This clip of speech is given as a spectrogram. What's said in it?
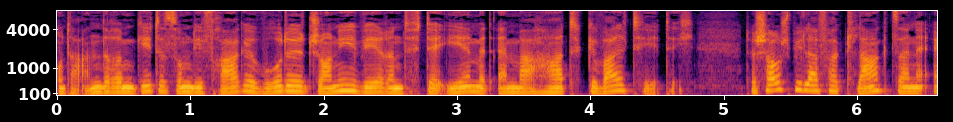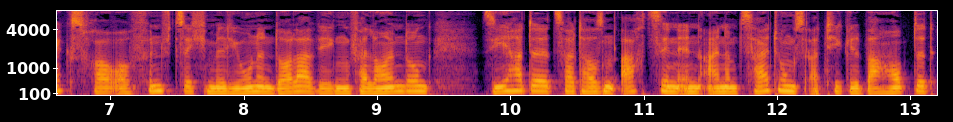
Unter anderem geht es um die Frage, wurde Johnny während der Ehe mit Amber Hart gewalttätig? Der Schauspieler verklagt seine Ex-Frau auf 50 Millionen Dollar wegen Verleumdung. Sie hatte 2018 in einem Zeitungsartikel behauptet,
